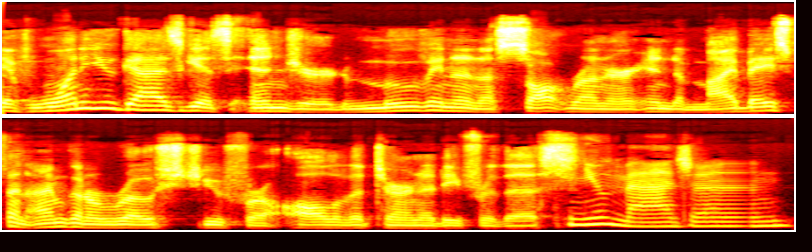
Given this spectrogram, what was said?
if one of you guys gets injured moving an assault runner into my basement, I'm going to roast you for all of eternity for this. Can you imagine?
